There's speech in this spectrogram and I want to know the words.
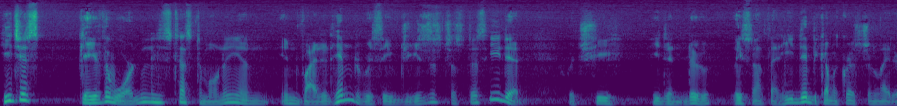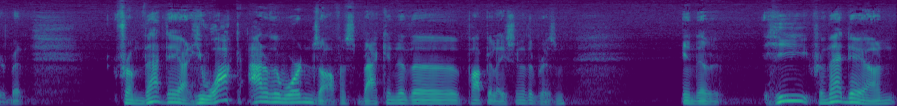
he just gave the warden his testimony and invited him to receive Jesus just as he did, which he, he didn't do, at least not that. He did become a Christian later, but from that day on, he walked out of the warden's office back into the population of the prison. In the he from that day on,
